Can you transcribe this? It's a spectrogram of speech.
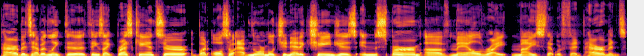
Parabens have been linked to things like breast cancer, but also abnormal genetic changes in the sperm of male right mice that were fed parabens.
